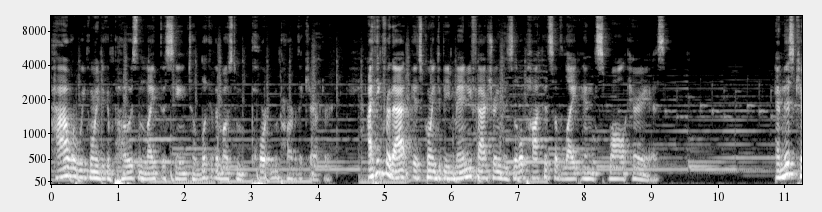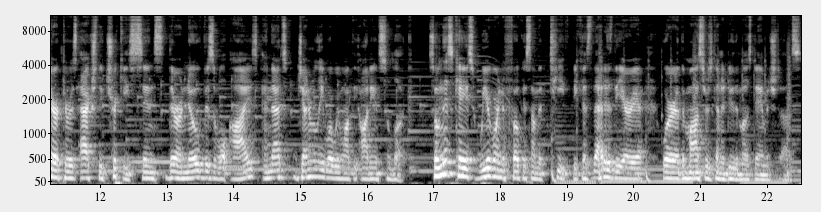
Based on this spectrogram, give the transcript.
How are we going to compose and light the scene to look at the most important part of the character? I think for that, it's going to be manufacturing these little pockets of light in small areas. And this character is actually tricky since there are no visible eyes, and that's generally where we want the audience to look. So in this case, we are going to focus on the teeth because that is the area where the monster is going to do the most damage to us.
